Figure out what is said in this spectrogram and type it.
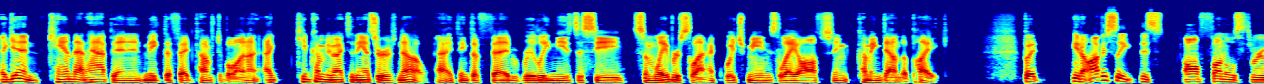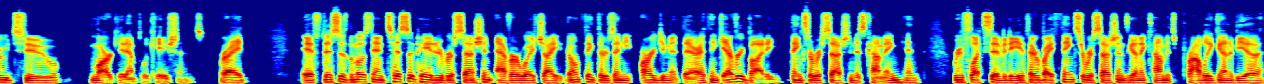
again, can that happen and make the Fed comfortable? And I, I, keep coming back to the answer is no. I think the Fed really needs to see some labor slack, which means layoffs coming down the pike. But, you know, obviously this all funnels through to market implications, right? If this is the most anticipated recession ever, which I don't think there's any argument there, I think everybody thinks a recession is coming. And reflexivity, if everybody thinks a recession is going to come, it's probably going to be a,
